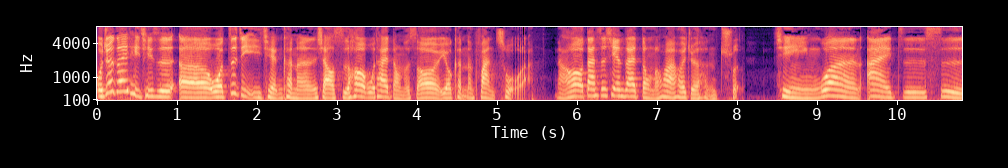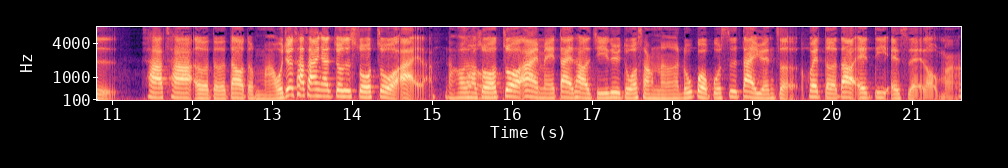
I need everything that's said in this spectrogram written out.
我觉得这一题其实，呃，我自己以前可能小时候不太懂的时候，有可能犯错啦。然后，但是现在懂的话，会觉得很蠢。请问艾滋是叉叉而得到的吗？我觉得叉叉应该就是说做爱啦。然后他说做爱没带套的几率多少呢？如果不是带源者，会得到 ADSL 吗？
